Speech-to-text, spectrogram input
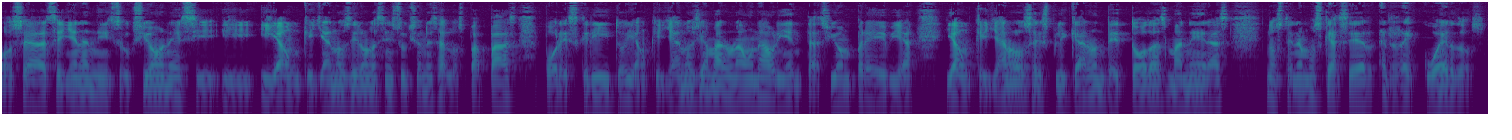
O sea, se llenan de instrucciones y, y, y, aunque ya nos dieron las instrucciones a los papás por escrito y aunque ya nos llamaron a una orientación previa y aunque ya nos explicaron, de todas maneras nos tenemos que hacer recuerdos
